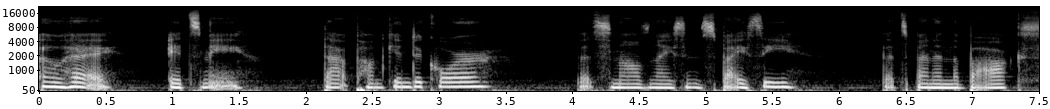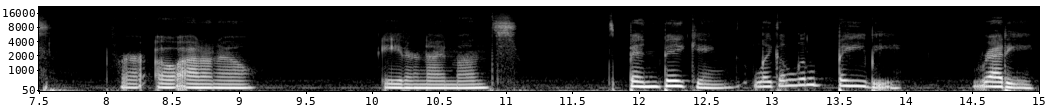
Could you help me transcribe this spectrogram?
Oh, hey, it's me. That pumpkin decor that smells nice and spicy that's been in the box for, oh, I don't know, eight or nine months. It's been baking like a little baby, ready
